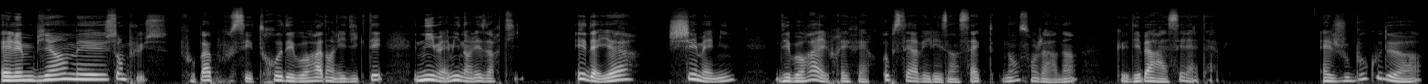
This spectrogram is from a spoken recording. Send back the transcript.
elle aime bien, mais sans plus. Faut pas pousser trop Déborah dans les dictées, ni Mamie dans les orties. Et d'ailleurs, chez Mamie, Déborah, elle préfère observer les insectes dans son jardin que débarrasser la table. Elle joue beaucoup dehors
